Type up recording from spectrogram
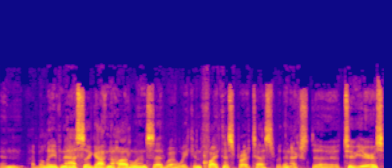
And I believe NASA got in a huddle and said, well, we can fight this protest for the next uh, two years,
